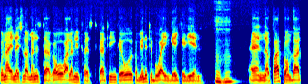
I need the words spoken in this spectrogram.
Kuna national minister wala interest ka tin ke o community bo engage again mhm and apart from that,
